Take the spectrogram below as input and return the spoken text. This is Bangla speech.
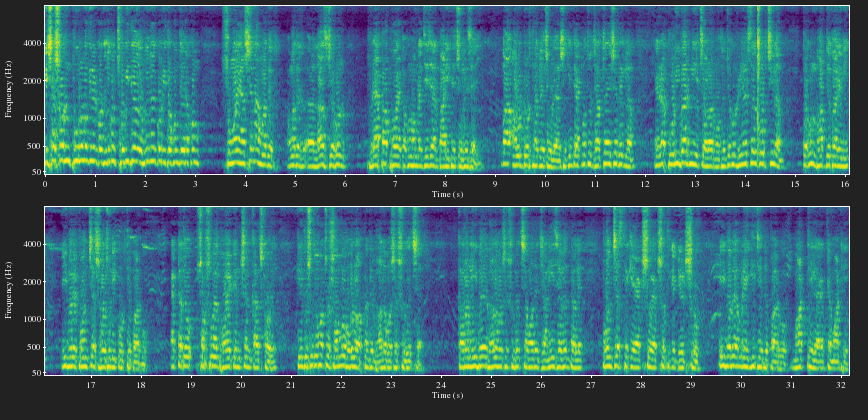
বিশেষ করুন, পুরনো দিনের কথা, যখন ছবিতে অভিনয় করি, তখন তো এরকম সময় আসে না আমাদের আমাদের লাস্ট যখন র্যাপ আপ হয়, তখন আমরা যে যার বাড়িতে চলে যাই, বা আউটডোর থাকলে চলে আসি। কিন্তু একমাত্র যাত্রা এসে দেখলাম এটা পরিবার নিয়ে চলার মতো। যখন রিহার্সাল করছিলাম, তখন ভাবতে পারিনি এইভাবে পঞ্চাশ বছরই করতে পারব। একটা তো সবসময় ভয় টেনশন কাজ করে, কিন্তু শুধুমাত্র সম্ভব হলো আপনাদের ভালোবাসার শুভেচ্ছা। কারণ এইভাবে ভালোবাসার শুভেচ্ছা আমাদের জানিয়ে যাবেন, তাহলে পঞ্চাশ থেকে একশো একশো থেকে দেড়শো, এইভাবে আমরা এগিয়ে যেতে পারব, মাঠ থেকে আর একটা মাঠে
